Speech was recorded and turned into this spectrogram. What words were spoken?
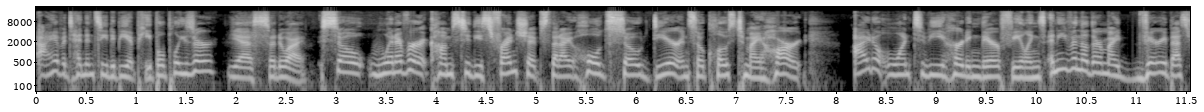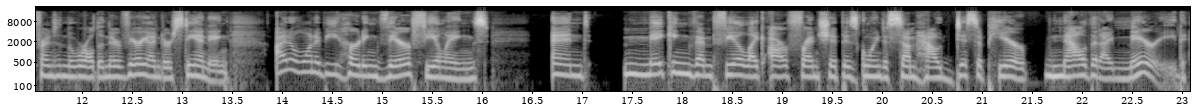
I have a tendency to be a people pleaser. Yes, so do I. So whenever it comes to these friendships that I hold so dear and so close to my heart, I don't want to be hurting their feelings. And even though they're my very best friends in the world and they're very understanding, I don't want to be hurting their feelings and making them feel like our friendship is going to somehow disappear now that I'm married.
